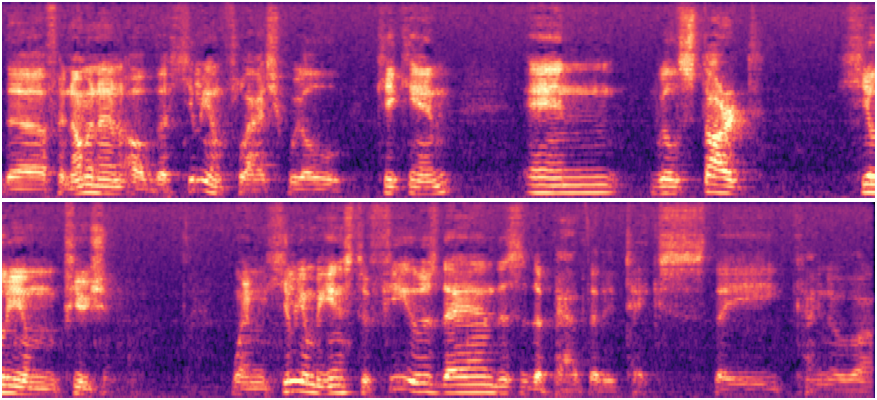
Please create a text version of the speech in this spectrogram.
the phenomenon of the helium flash will kick in and will start helium fusion. When helium begins to fuse, then this is the path that it takes. They kind of uh,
